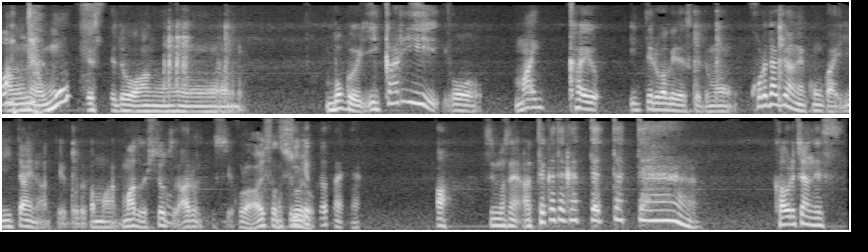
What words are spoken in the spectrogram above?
あのね、思うんですけど、あのー僕、怒りを毎回言ってるわけですけども、これだけはね、今回言いたいなっていうことが、まあ、まず一つあるんですよ。これ挨拶しろよ聞いてく。ださいね。あ、すいません。あ、てかてかてってってーん。かおるちゃんです。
